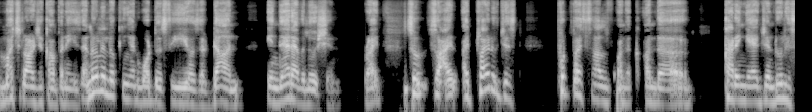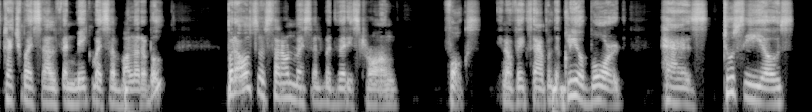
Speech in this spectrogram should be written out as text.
much larger companies, and really looking at what those CEOs have done in their evolution, right? So, so I, I try to just put myself on the on the cutting edge and really stretch myself and make myself vulnerable, but also surround myself with very strong folks. You know, for example, the Cleo board has two CEOs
